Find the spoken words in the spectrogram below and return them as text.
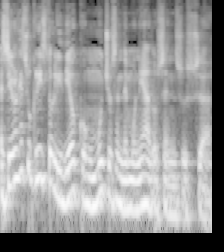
El Señor Jesucristo lidió con muchos endemoniados en sus uh,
